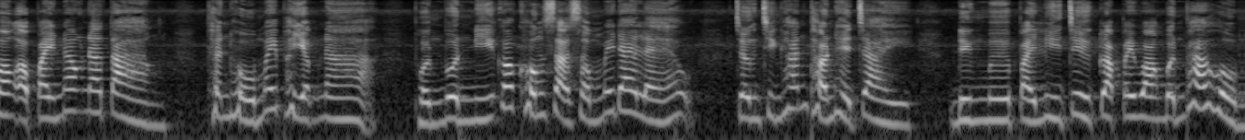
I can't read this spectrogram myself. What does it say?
มองออกไปนอกหน้าต่างทันโหไม่พยักหน้า ผลบุญนี้ก็คงสะสมไม่ได้แล้วเจิงชิงฮั่นถอนหายใจ ดึงมือไปลีจือกลับไปวางบนผ้าห่ม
